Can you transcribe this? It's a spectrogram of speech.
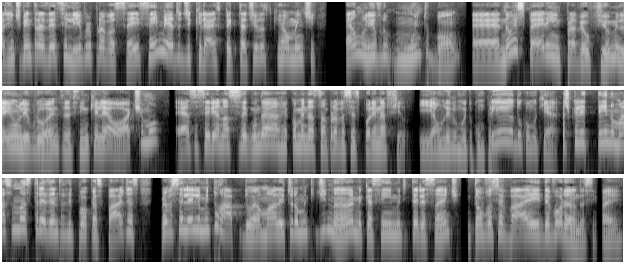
A gente vem trazer esse livro para vocês sem medo de criar expectativas, porque realmente é um livro muito bom. É, não esperem para ver o filme, leiam o livro antes, assim, que ele é ótimo. Essa seria a nossa segunda recomendação para vocês porem na fila. E é um livro muito comprido, como que é? Acho que ele tem no máximo umas 300 e poucas páginas, para você ler ele muito rápido. É uma leitura muito dinâmica, assim, muito interessante. Então você vai devorando, assim, vai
